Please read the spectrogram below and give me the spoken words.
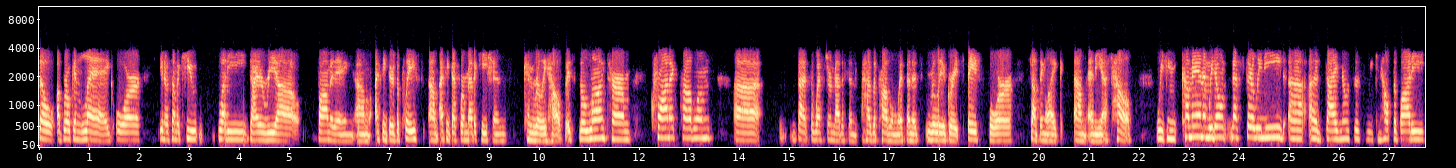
So a broken leg or, you know, some acute bloody diarrhea vomiting. Um, I think there's a place. Um, I think that's where medications can really help. It's the long-term chronic problems uh, that the Western medicine has a problem with, and it's really a great space for something like um, NES Health. We can come in and we don't necessarily need uh, a diagnosis. We can help the body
